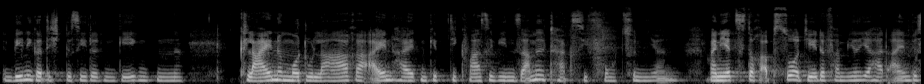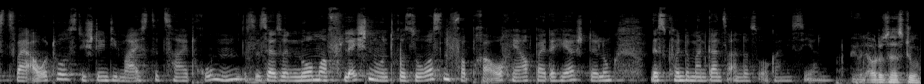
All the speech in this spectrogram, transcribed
in weniger dicht besiedelten Gegenden kleine modulare Einheiten gibt, die quasi wie ein Sammeltaxi funktionieren. Ich meine, jetzt ist doch absurd. Jede Familie hat ein bis zwei Autos, die stehen die meiste Zeit rum. Das ist also enormer Flächen- und Ressourcenverbrauch, ja, auch bei der Herstellung. das könnte man ganz anders organisieren. Wie viele Autos hast du?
